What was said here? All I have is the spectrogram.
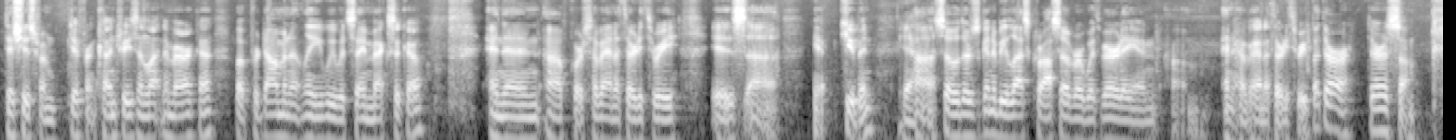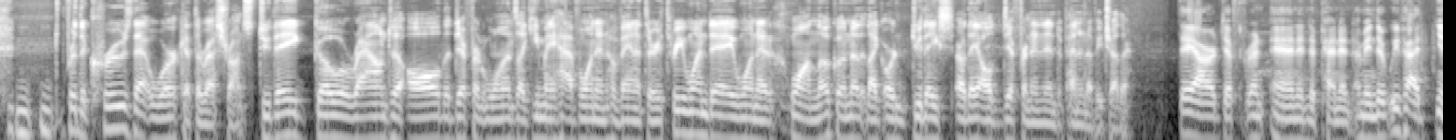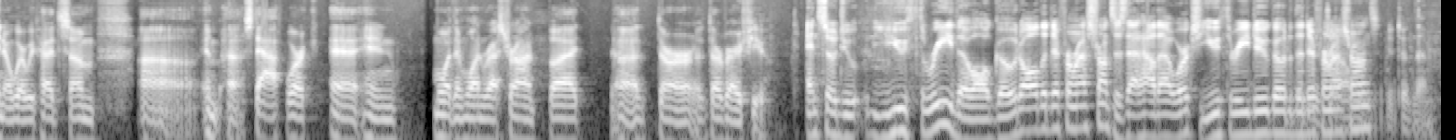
dishes from different countries in Latin America, but predominantly we would say Mexico. And then uh, of course Havana 33 is uh, yeah, Cuban. Yeah. Uh, so there's going to be less crossover with Verde and um, and Havana 33, but there are there are some. For the crews that work at the restaurants, do they go around to all the different ones? Like you may have one in Havana 33 one day, one at Juan Loco another. Like, or do they are they all different and independent of each other? They are different and independent. I mean, there- we've had you know where we've had some uh, uh, staff work uh, in more than one restaurant, but uh, there are there are very few. And so, do you three though all go to all the different restaurants? Is that how that works? You three do go to the different restaurants. Between them.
